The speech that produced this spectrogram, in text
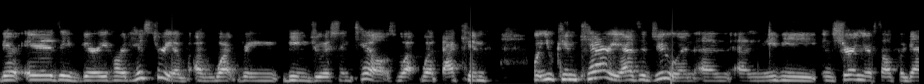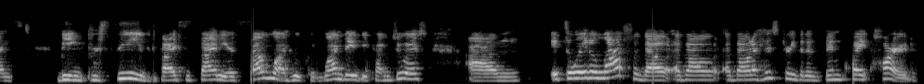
there is a very hard history of of what being being Jewish entails, what what that can, what you can carry as a Jew, and and and maybe insuring yourself against being perceived by society as someone who could one day become Jewish, um, it's a way to laugh about about about a history that has been quite hard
